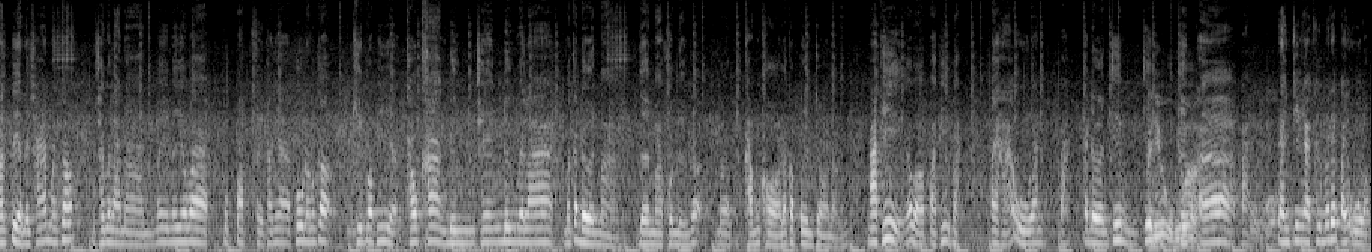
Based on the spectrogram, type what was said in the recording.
มันเปลี่ยนในชาร์จมันก็ใช้เวลานานไม่ไม่ใช่ว่าปุ๊บปั๊บเสร็จคราวเนี้ยพวกนั้นมันก็คิดว่าพี่อะเข้าข้างดึงเชงดึงเวลามันก็เดินมา เดินมาคนหนึ่งก็มาค้ำคอแล้วก็ปืนจ่อหลังมาพี่ก็บอกว่าไปพี่ไป ไปหาอู่กันไปก็เดินจิ้มจิ้มไปที่อู่พี่จิ้มเวอร์เออไปแต่จริงๆอะคือไม่ได้ไปอู่หรอก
